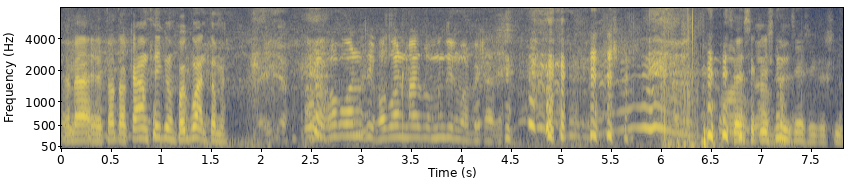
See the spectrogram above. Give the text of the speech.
એટલે એ તો તો કામ થઈ ગયું ભગવાન તમે. ભગવાન નથી ભગવાન મારા મંદિરમાં બેઠા છે જય શ્રી કૃષ્ણ જય શ્રી કૃષ્ણ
